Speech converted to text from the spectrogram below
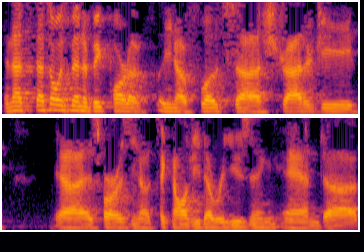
And that's, that's always been a big part of, you know, Flote's, uh, strategy, uh, as far as, you know, technology that we're using and, uh,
